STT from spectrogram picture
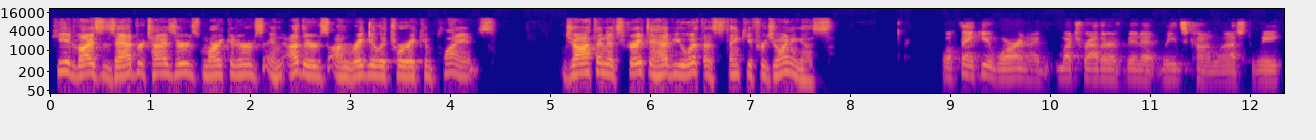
he advises advertisers, marketers, and others on regulatory compliance. Jonathan, it's great to have you with us. Thank you for joining us. Well, thank you, Warren. I'd much rather have been at LeadsCon last week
